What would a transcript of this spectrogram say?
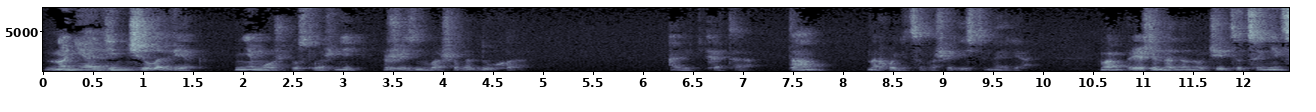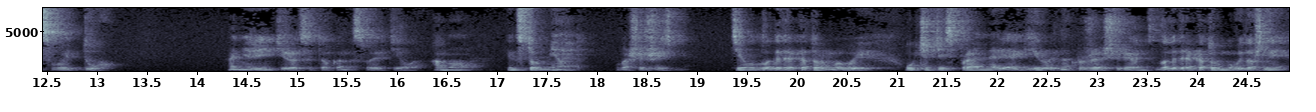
но ни один человек не может усложнить жизнь вашего духа. А ведь это там находится ваше истинное Я. Вам прежде надо научиться ценить свой дух, а не ориентироваться только на свое тело. Оно инструмент вашей жизни. Тело, благодаря которому вы учитесь правильно реагировать на окружающую реальность, благодаря которому вы должны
